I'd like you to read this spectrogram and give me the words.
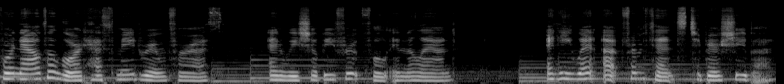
For now the Lord hath made room for us, and we shall be fruitful in the land. And he went up from thence to Beersheba.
